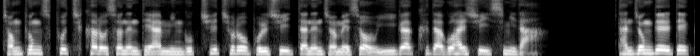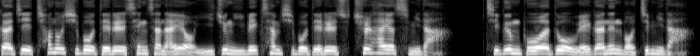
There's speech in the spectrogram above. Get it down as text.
정통 스포츠카로서는 대한민국 최초로 볼 수 있다는 점에서 의의가 크다고 할 수 있습니다. 단종될 때까지 1055대를 생산하여 이중 235대를 수출하였습니다. 지금 보아도 외관은 멋집니다.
